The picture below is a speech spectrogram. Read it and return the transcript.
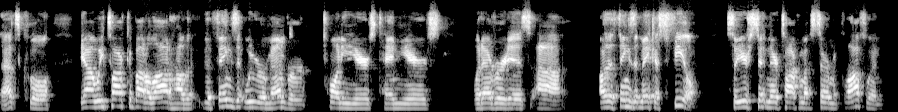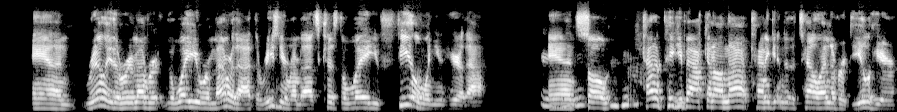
That's cool. Yeah, we talk about a lot how the, the things that we remember 20 years, 10 years, whatever it is, uh, are the things that make us feel. So you're sitting there talking about Sarah McLachlan, and really the remember the way you remember that, the reason you remember that is because the way you feel when you hear that. Mm-hmm. And so, mm-hmm. kind of piggybacking on that, kind of getting to the tail end of our deal here.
